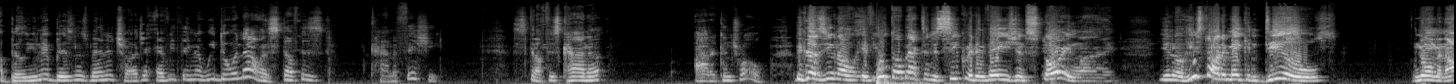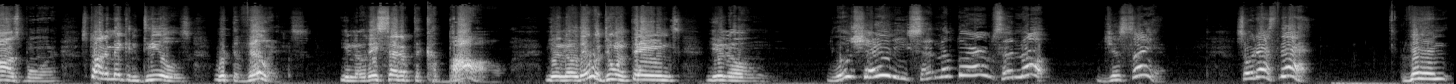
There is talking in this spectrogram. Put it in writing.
a billionaire businessman in charge of everything that we're doing now. And stuff is kind of fishy. Stuff is kind of out of control. Because, you know, if you go back to the Secret Invasion storyline, you know, he started making deals, Norman Osborn started making deals with the villains. You know, they set up the cabal. You know, they were doing things, you know, a little shady, setting up the herbs, setting up. Just saying. So that's that. Then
